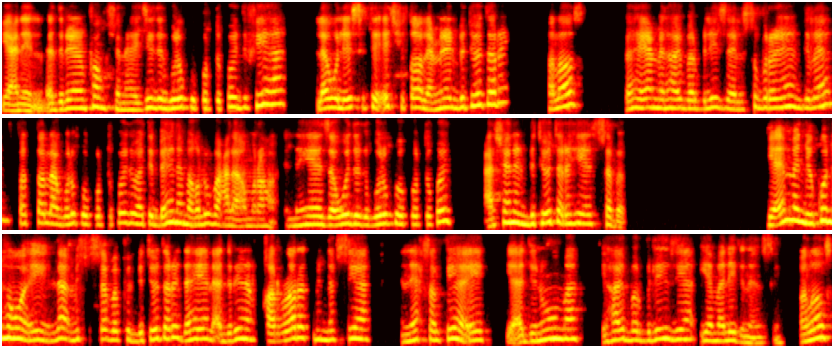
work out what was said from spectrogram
يعني ال adrenal function هيزيد ال glucocorticoid فيها لو ال ACTH طالع من ال pituitary خلاص؟ فهيعمل hyperplasia لل suprarenal gland فتطلع glucocorticoid وهتبقى هنا مغلوبة على أمرها إن هي زودت ال glucocorticoid عشان ال pituitary هي السبب. يا إما إن يكون هو إيه لا مش السبب في ال pituitary ده هي ال adrenal قررت من نفسها إن يحصل فيها إيه يا adenoma يا hyperplasia يا malignancy خلاص؟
